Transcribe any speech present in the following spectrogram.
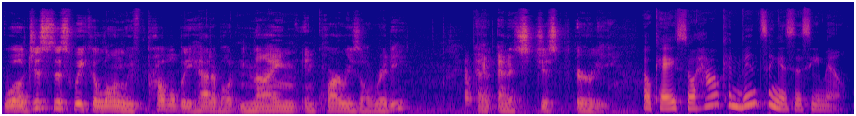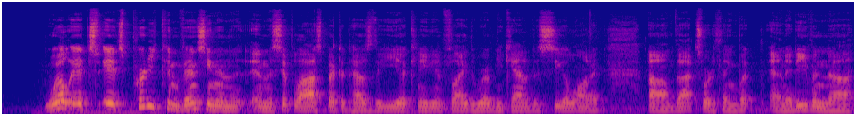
Well, just this week alone, we've probably had about nine inquiries already, okay. and, and it's just early. Okay, so how convincing is this email? Well, it's it's pretty convincing in the, in the simple aspect. It has the uh, Canadian flag, the Revenue Canada seal on it, um, that sort of thing. But and it even uh,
